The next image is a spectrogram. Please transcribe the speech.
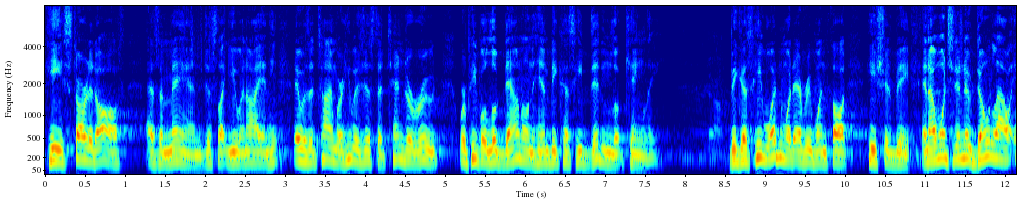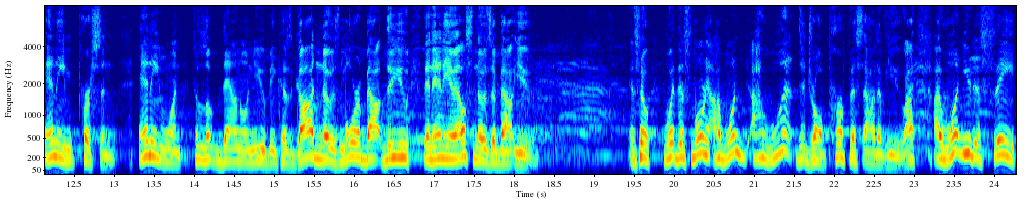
He started off as a man, just like you and I, and he, there was a time where he was just a tender root where people looked down on him because he didn't look kingly. Because he wasn't what everyone thought he should be. And I want you to know don't allow any person, anyone, to look down on you because God knows more about you than anyone else knows about you. And so what this morning, I want, I want to draw purpose out of you. I, I want you to see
